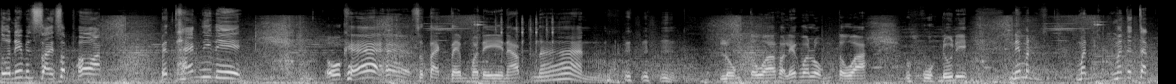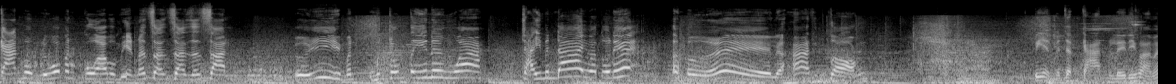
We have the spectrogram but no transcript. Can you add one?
ตัวนี้เป็นสายซัพพอร์ต เป็นแท้งที่ดี โอเค สแต็กเต็มพอดีนะครับนั่นลงตัวเขาเรียกว่าลงตัวโอ้โหดูดิ นี่มัน มัน มันจะจัดการผมหรือว่ามันกลัวผมเห็นมันสั่นสั่นสั่นสั่นเอ้ย มัน มันโจมตีหนึ่งว่ะ ใจมันได้ว่ะตัวนี้เฮ้ย เหลือห้าสิบสอง เปลี่ยนเป็นจัดการมันเลยดีกว่าไหม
